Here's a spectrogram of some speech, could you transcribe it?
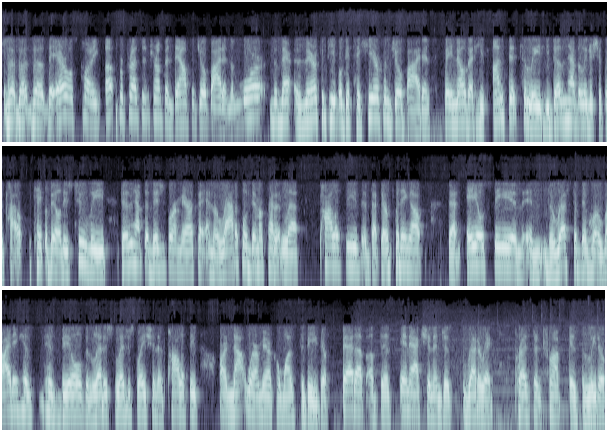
The, the, the, the arrow is pointing up for President Trump and down for Joe Biden. The more the American people get to hear from Joe Biden, they know that he's unfit to lead. He doesn't have the leadership capabilities to lead, doesn't have the vision for America, and the radical Democratic left policies that they're putting up, that AOC and, and the rest of them who are writing his, his bills and legislation and policies are not where America wants to be. They're fed up of this inaction and just rhetoric President Trump is the leader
